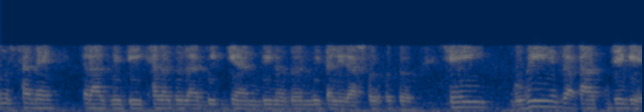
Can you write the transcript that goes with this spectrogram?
অনুষ্ঠানে রাজনীতি খেলাধুলা বিজ্ঞান বিনোদন মিতালির আসর হতো। সেই গভীর রাত জেগে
